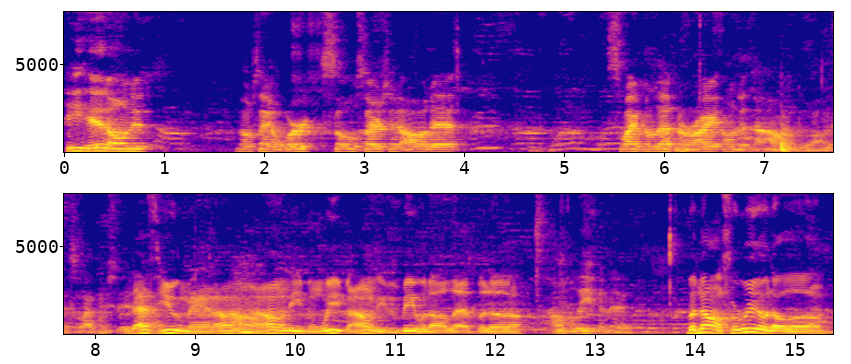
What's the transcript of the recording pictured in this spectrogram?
he hit on it. You know what I'm saying? Work, soul searching, all that. Swiping left and right on the. Nah, I don't do all that swiping shit. That's you, man. I don't, I don't even weep. I don't even be with all that. But uh, I don't believe in that. But no, for real though. Uh,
